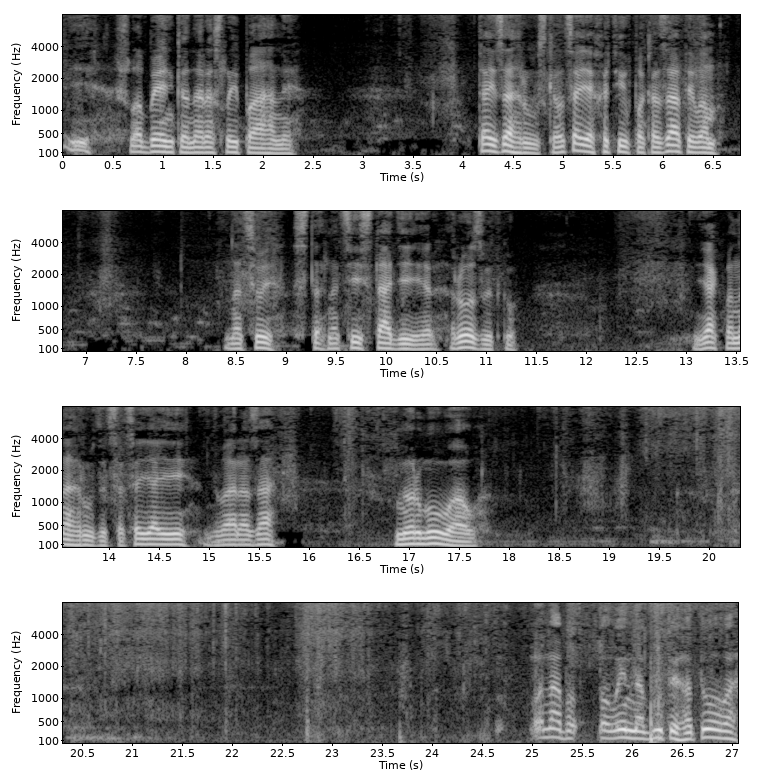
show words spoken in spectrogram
І слабенько наросли пагани. Та й загрузка. Оце я хотів показати вам на цій, на цій стадії розвитку як вона грузиться. Це я її два рази нормував. Вона повинна бути готова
